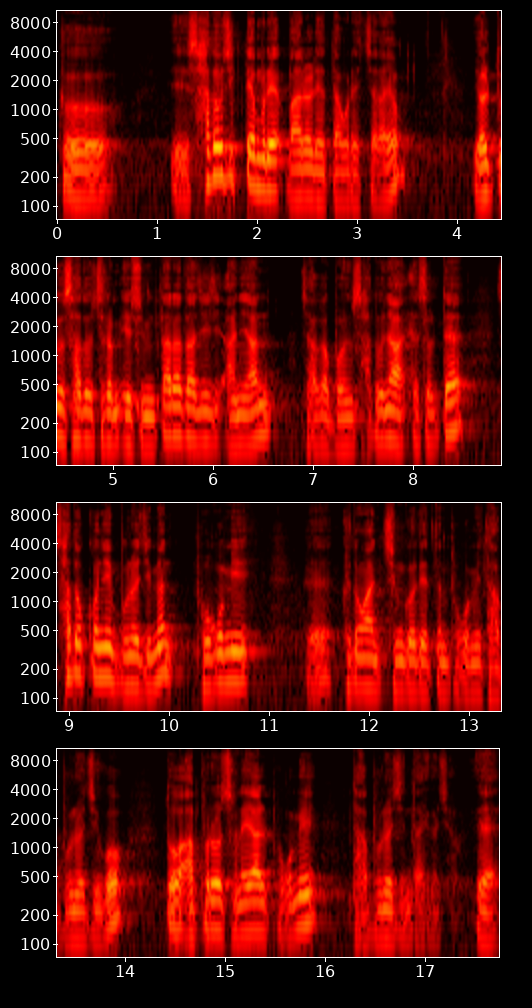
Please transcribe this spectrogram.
그이 사도직 때문에 말을 했다고 그랬잖아요. 열두 사도처럼 예수님 따라다니지 아니한 자가 뭔 사도냐 했을 때 사도권이 무너지면 복음이 예, 그동안 증거됐던 복음이 다 무너지고 또 앞으로 전해야 할 복음이 다 무너진다 이거죠. 예.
